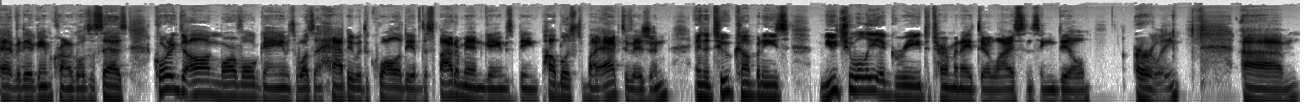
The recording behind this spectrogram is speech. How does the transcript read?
at Video Game Chronicles. It says, according to Ong, Marvel Games wasn't happy with the quality of the Spider-Man games being published by Activision, and the two companies mutually agreed to terminate their licensing deal early. Um,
